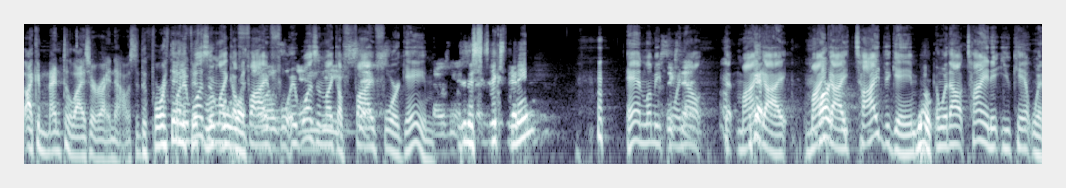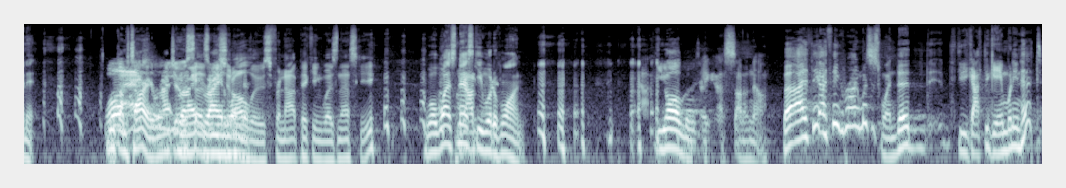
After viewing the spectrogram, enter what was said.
I can mentalize it right now. Is it the fourth inning? But it wasn't like a five four. It wasn't like a five four game. That was in In the sixth inning. And let me Sixth point inning. out that my Okay. guy, my Mark- guy tied the game, Luke. and without tying it, you can't win it. Well, I'm sorry, actually, Ryan- Joe Ryan- says Ryan we should all it. lose for not picking Wesneski. Well, Wesneski would have won. You all lose, I guess. I don't know, but I think I think Ryan wins this one. The, the you got the game-winning hit.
